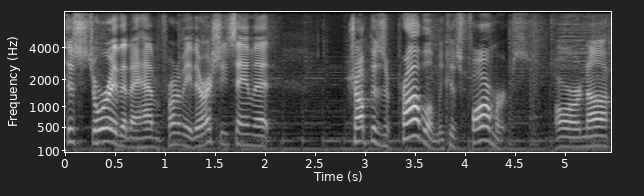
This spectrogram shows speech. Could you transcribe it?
this story that I have in front of me, they're actually saying that Trump is a problem because farmers are not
